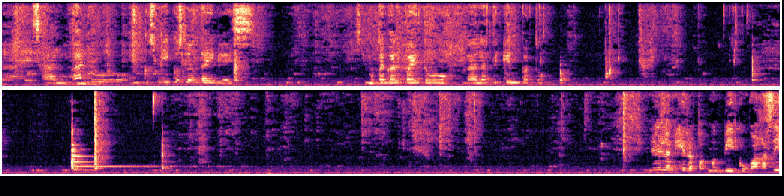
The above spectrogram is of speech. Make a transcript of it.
guys, halo-halo. Mikos-mikos lang tayo guys. Kasi matagal pa ito. Lalatikin pa to. Yan lang hirap pag magbiko ka kasi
